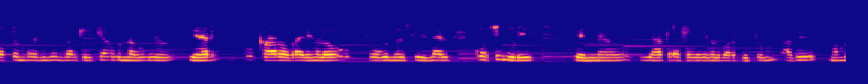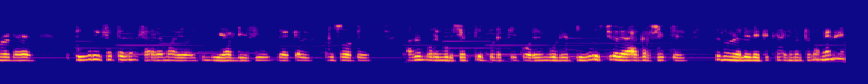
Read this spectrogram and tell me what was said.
പത്തൊമ്പതിനും പേർക്ക് ഇരിക്കാവുന്ന ഒരു എയർ കാറോ കാര്യങ്ങളോ പോകുന്ന സ്ഥിതി കുറച്ചും കൂടി പിന്നെ യാത്രാ സൗകര്യങ്ങൾ വർദ്ധിക്കും. അത് നമ്മുടെ ടൂറിസത്തിന് സാരമായി വഹിക്കും B R D C Bekal resort അത് കുറേ കൂടി ശക്തിപ്പെടുത്തി കുറേ കൂടി ടൂറിസ്റ്റുകളെ ആകർഷിച്ച് എന്ന നിലയിലേക്ക് കാര്യങ്ങൾ എത്തണം. അങ്ങനെ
